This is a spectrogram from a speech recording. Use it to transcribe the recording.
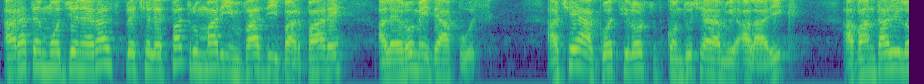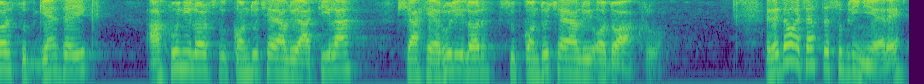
arată în mod general spre cele patru mari invazii barbare ale Romei de apus, aceea a goților sub conducerea lui Alaric, a vandalilor sub Genzeic, a hunilor sub conducerea lui Atila și a herulilor sub conducerea lui Odoacru. Redau această subliniere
